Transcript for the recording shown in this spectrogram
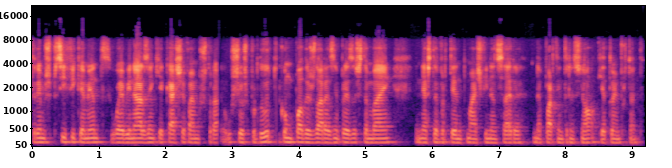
teremos especificamente webinars em que a Caixa vai mostrar os seus produtos e como pode ajudar as empresas também nesta vertente mais financeira na parte internacional, que é tão importante.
